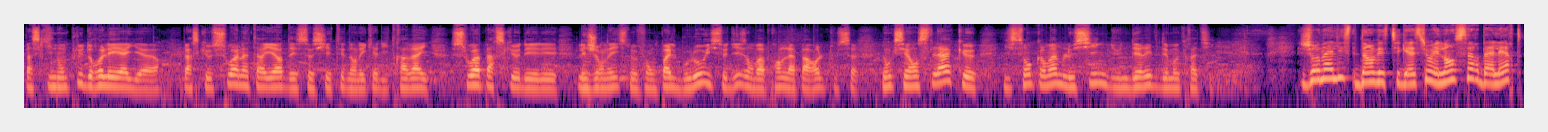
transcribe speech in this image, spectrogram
parce qu'ils n'ont plus de relais ailleurs. Parce que soit à l'intérieur des sociétés dans lesquelles ils travaillent, soit parce que des, les journalistes ne font pas le boulot, ils se disent on va prendre la parole tout seul. Donc c'est en cela qu'ils sont quand même le signe d'une dérive démocratique. Journalistes d'investigation et lanceurs d'alerte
